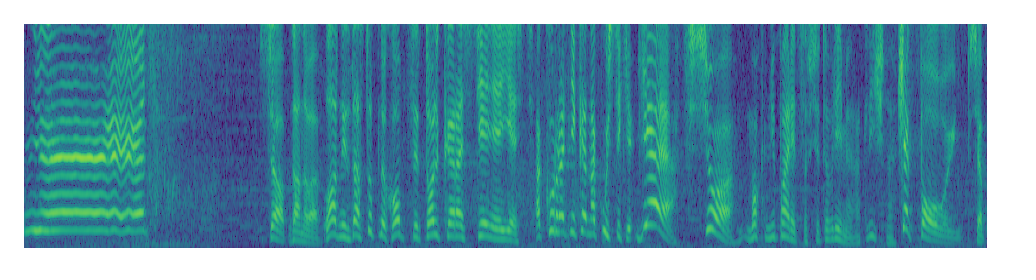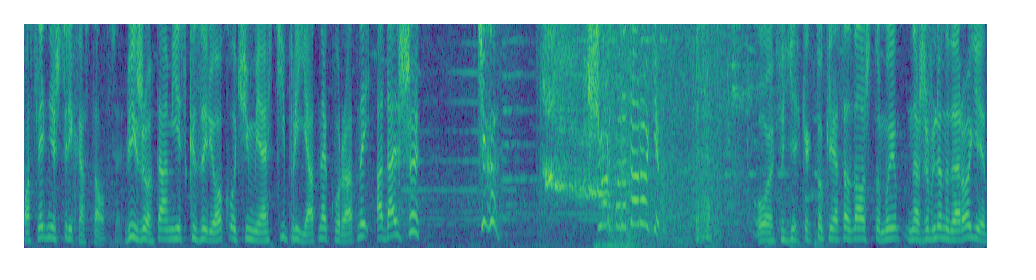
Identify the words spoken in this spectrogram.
Нет! Все, заново. Ладно, из доступных опций только растения есть. Аккуратненько на кустике. Е! Yeah! Все. Мог не париться все это время. Отлично. Чекпоинт. Все, последний штрих остался. Вижу, там есть козырек, очень мягкий, приятный, аккуратный. А дальше... Тихо! Черт, мы на дороге! Ой, офигеть, как только я осознал, что мы на оживленной дороге,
